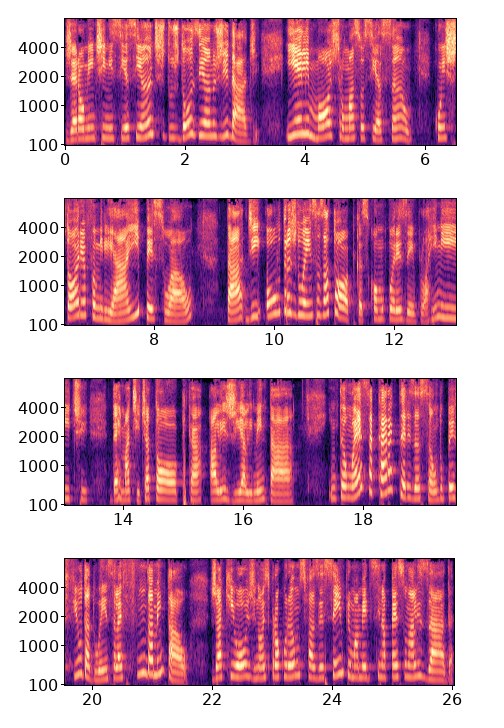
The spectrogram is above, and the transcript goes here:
Geralmente inicia-se antes dos 12 anos de idade. E ele mostra uma associação com história familiar e pessoal, tá? De outras doenças atópicas, como por exemplo a rinite, dermatite atópica, alergia alimentar. Então, essa caracterização do perfil da doença é fundamental, já que hoje nós procuramos fazer sempre uma medicina personalizada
